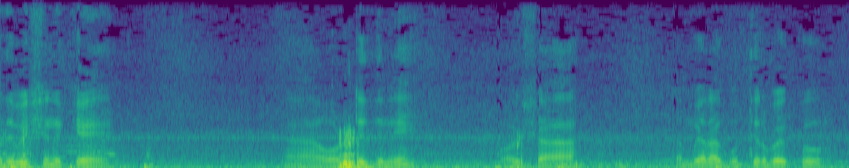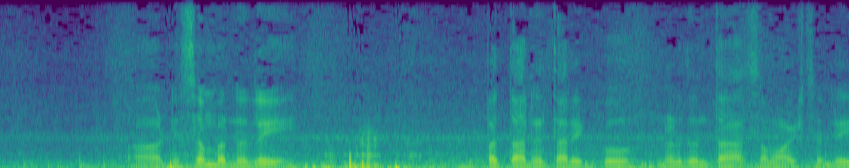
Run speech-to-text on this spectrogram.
ಅಧಿವೇಶನಕ್ಕೆ ಹೊರಟಿದ್ದೀನಿ. ಬಹುಶಃ ನಮಗೆಲ್ಲ ಗೊತ್ತಿರಬೇಕು ಡಿಸೆಂಬರ್ನಲ್ಲಿ ಇಪ್ಪತ್ತಾರನೇ ತಾರೀಕು ನಡೆದಂಥ ಸಮಾವೇಶದಲ್ಲಿ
